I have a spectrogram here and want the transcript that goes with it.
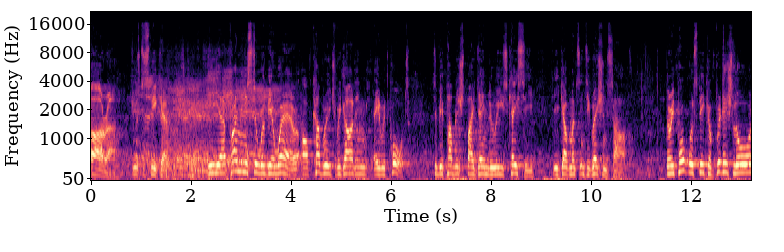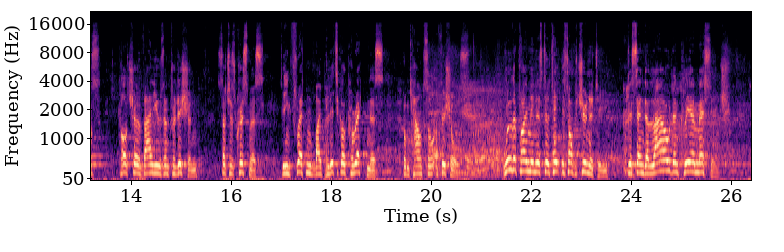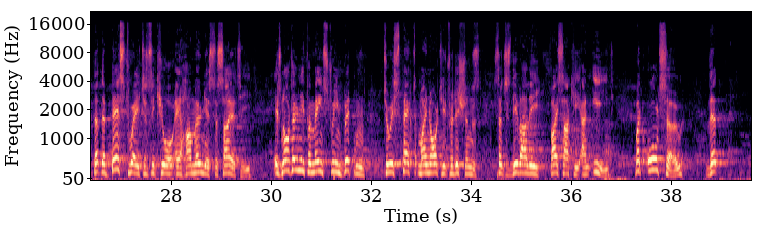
Vara. Mr. Speaker. The uh, Prime Minister will be aware of coverage regarding a report to be published by Dame Louise Casey, the government's integration czar. The report will speak of British laws, culture, values, and tradition, such as Christmas, being threatened by political correctness from council officials. Will the Prime Minister take this opportunity to send a loud and clear message that the best way to secure a harmonious society is not only for mainstream Britain to respect minority traditions such as Diwali, Vaisakhi, and Eid, but also that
